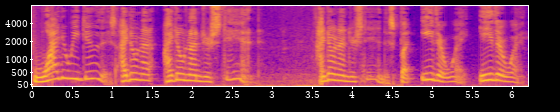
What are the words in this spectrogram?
Why do we do this? I don't. I don't understand. I don't understand this. But either way, either way,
